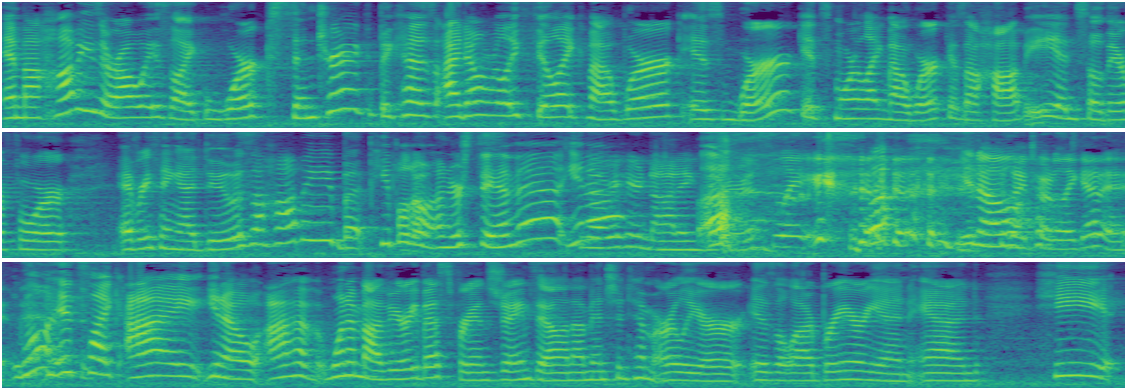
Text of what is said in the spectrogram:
and my hobbies are always like work centric because I don't really feel like my work is work. It's more like my work is a hobby. And so, therefore, everything I do is a hobby, but people don't understand that, you know. Over here nodding vigorously. you know, I totally get it. well, it's like I, you know, I have one of my very best friends, James Allen. I mentioned him earlier, is a librarian, and he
